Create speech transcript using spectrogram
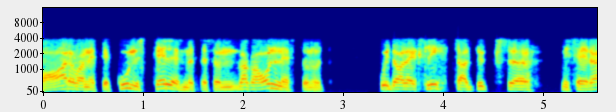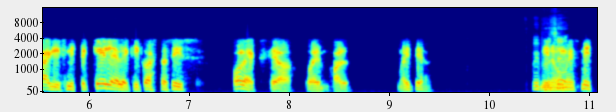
ma arvan, et see kunst selles mõttes on väga õnnestunud. Kui ta oleks lihtsalt üks, mis ei räägiks mitte kellelegi, kas ta siis oleks hea või halb, ma ei tea. minu meelest mitte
